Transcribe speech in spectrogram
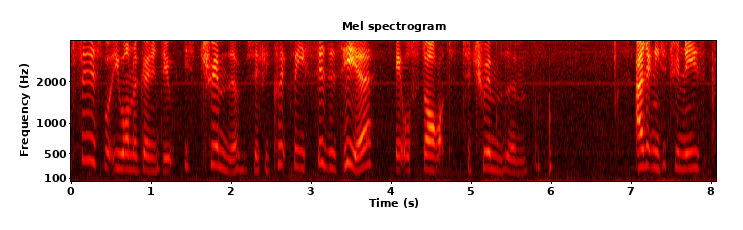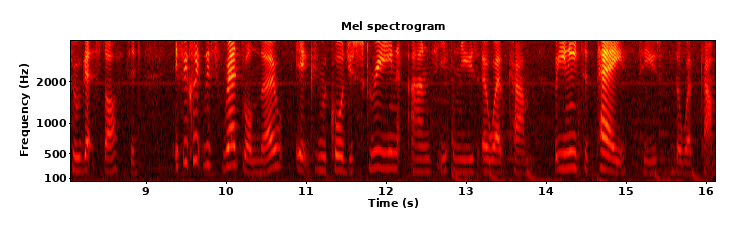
first what you want to go and do is trim them. So if you click these scissors here, it will start to trim them. I don't need to trim these, so we'll get started. If you click this red one though, it can record your screen and you can use a webcam. But you need to pay to use the webcam.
